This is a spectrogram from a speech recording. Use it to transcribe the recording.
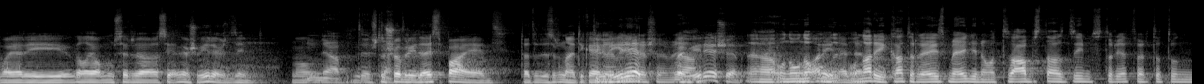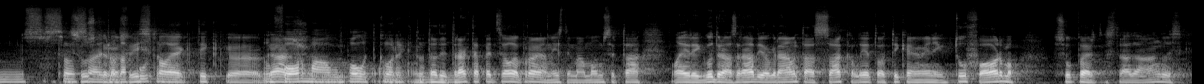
Vai arī vēl jau mums ir sieviešu vīriešu dzimti. Nu, jā, tu tā. šobrīd esi pārēdis. Tad es runāju tikai, tikai vīriešiem. Jā. vīriešiem. Jā, un, un, nu, arī un, un arī katru reizi mēģinot abas tās dzimtas tur ietvert, tad tu sasprāstīji. Viss paliek tik uh, garš, formāli un politkorekti. Un tad ir traki, tāpēc vēl joprojām īstenībā mums ir tā, lai arī gudrās radiogrāmatās saka, lietot tikai un vienīgi tu formu. Super, tas strādā angliski.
